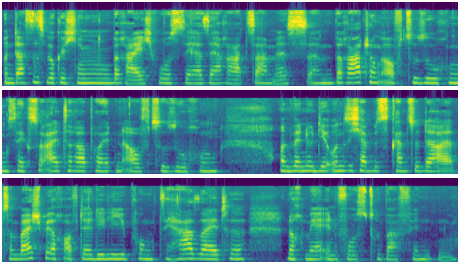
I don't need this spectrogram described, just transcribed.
Und das ist wirklich ein Bereich, wo es sehr, sehr ratsam ist, ähm, Beratung aufzusuchen, Sexualtherapeuten aufzusuchen und wenn du dir unsicher bist, kannst du da zum Beispiel auch auf der lili.ch-Seite noch mehr Infos drüber finden.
